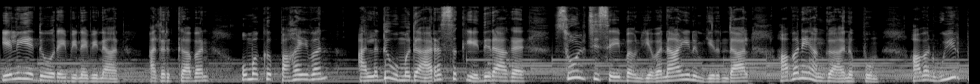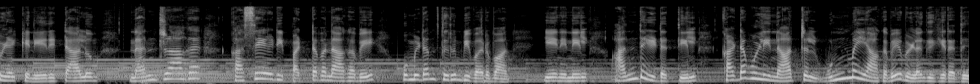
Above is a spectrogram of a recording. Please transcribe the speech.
எளியதோரை வினவினான். அதற்கு அவன் உமக்கு பகைவன் அல்லது உமது அரசுக்கு எதிராக சூழ்ச்சி செய்பவன் எவனாயினும் இருந்தால் அவனை அங்கு அனுப்பும். அவன் உயிர் பிழைக்க நேரிட்டாலும் நன்றாக கசையடி பட்டவனாகவே உம்மிடம் திரும்பி வருவான். ஏனெனில் அந்த இடத்தில் கடவுளின் ஆற்றல் உண்மையாகவே விளங்குகிறது.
